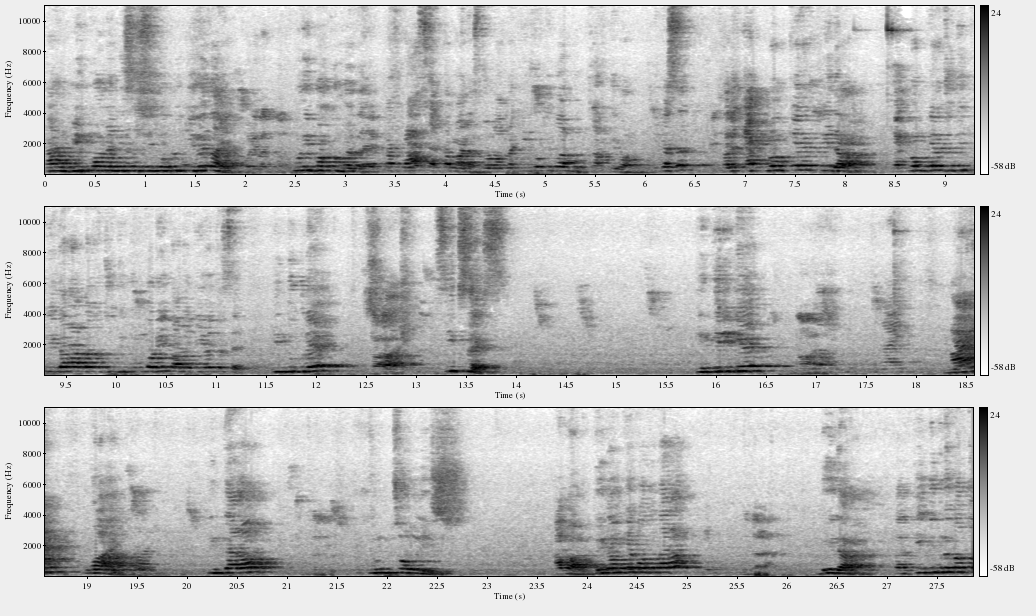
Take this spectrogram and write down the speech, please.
কারণ বিয়োগ করলে নিচে চিহ্নগুলো কি হয়ে যায়? পরিবর্তন। হয়ে যায়। একটা প্লাস একটা মাইনাস তো আমরা কি করতে পারব? কাটতে পারব। ঠিক আছে? তাহলে এক থ্রি দ্বারা এক নংকে যদি দ্বারা আমরা যদি গুণ করি তাহলে কি হইতেছে? তিন দুগুণে সিক্স এক্স তিন তিরিকে নাইন ওয়াই তিন তেরো উনচল্লিশ। আবার দুই নংকে কত দ্বারা? দুই দ্বারা। তাহলে তিন দুগুণে কত?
